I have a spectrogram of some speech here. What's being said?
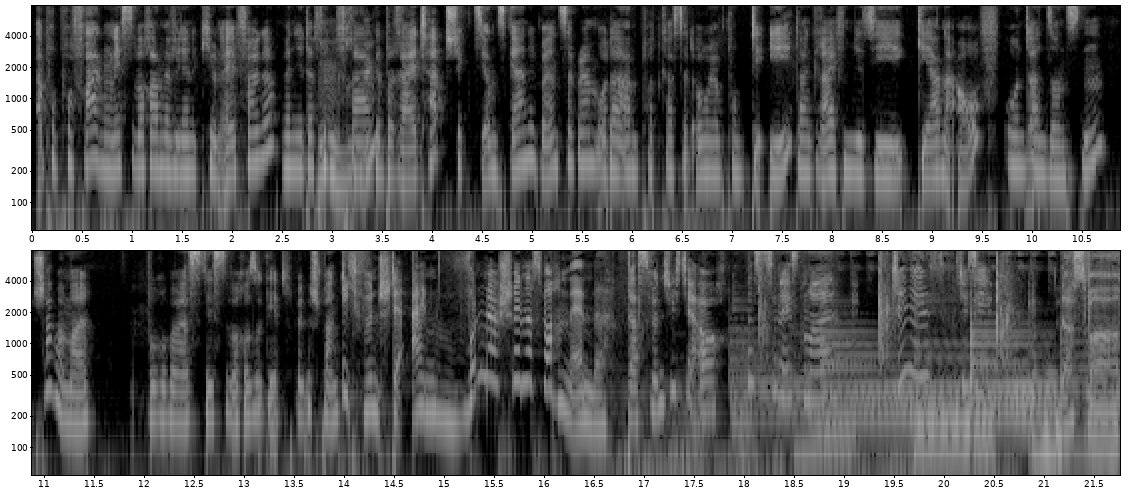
Apropos Fragen, nächste Woche haben wir wieder eine Q&A-Folge. Wenn ihr dafür eine Frage bereit habt, schickt sie uns gerne über Instagram oder an podcast.orion.de. Dann greifen wir sie gerne auf. Und ansonsten schauen wir mal, worüber es nächste Woche so geht. Bin gespannt. Ich wünsche dir ein wunderschönes Wochenende. Das wünsche ich dir auch. Bis zum nächsten Mal. Tschüss. Tschüssi. Das war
